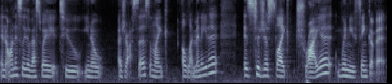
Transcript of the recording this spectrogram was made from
And honestly, the best way to, you know, address this and like eliminate it is to just like try it when you think of it.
